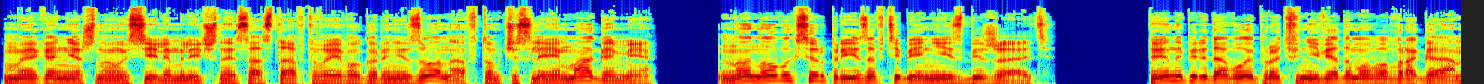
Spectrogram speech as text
«Мы, конечно, усилим личный состав твоего гарнизона, в том числе и магами, но новых сюрпризов тебе не избежать. Ты на передовой против неведомого врага.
